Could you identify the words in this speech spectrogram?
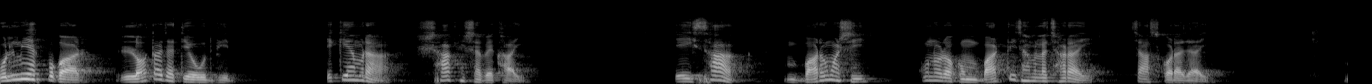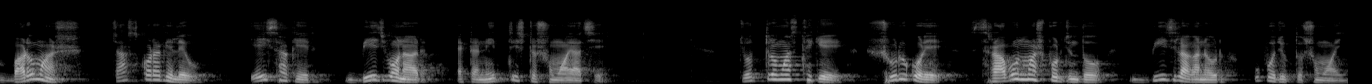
কলমি এক প্রকার লতা জাতীয় উদ্ভিদ। একে আমরা শাক হিসাবে খাই। এই শাক বারো মাসই কোনো রকম বাড়তি ঝামেলা ছাড়াই চাষ করা যায়। বারো মাস চাষ করা গেলেও এই শাকের বীজ বোনার একটা নির্দিষ্ট সময় আছে। চৈত্র মাস থেকে শুরু করে শ্রাবণ মাস পর্যন্ত বীজ লাগানোর উপযুক্ত সময়।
